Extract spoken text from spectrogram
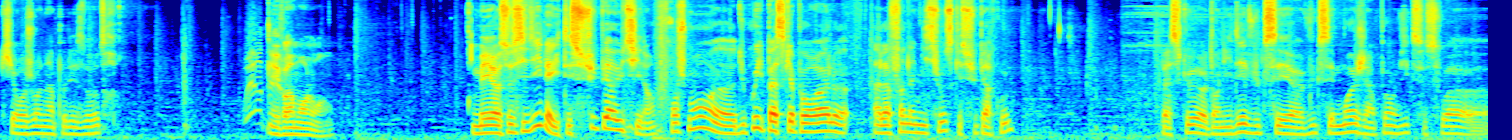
qu'il rejoigne un peu les autres. Il est vraiment loin. Mais euh, ceci dit, il a été super utile. Hein. Franchement, euh, du coup, il passe caporal à la fin de la mission, ce qui est super cool. Parce que euh, dans l'idée, vu que c'est moi, j'ai un peu envie que ce soit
